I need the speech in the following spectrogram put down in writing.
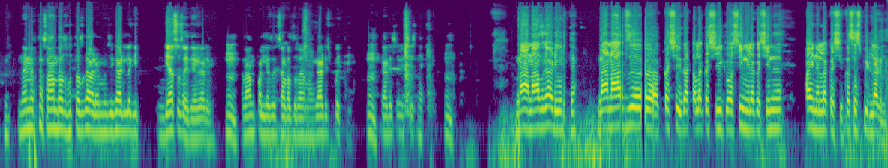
नाही ना तसा अंदाज होताच गाड्या. म्हणजे गाडीला गॅसच आहे त्या गाडीला. हम्म. रान पल्ल्याचा चढाच राहणार गाडीच हम्म. गाडीचा विषयच नाही. नाना आज गाडीवरती. नाना आज कशी गटाला कशी किंवा सिमीला कशी फायनलला कशी? कसं स्पीड लागलं?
